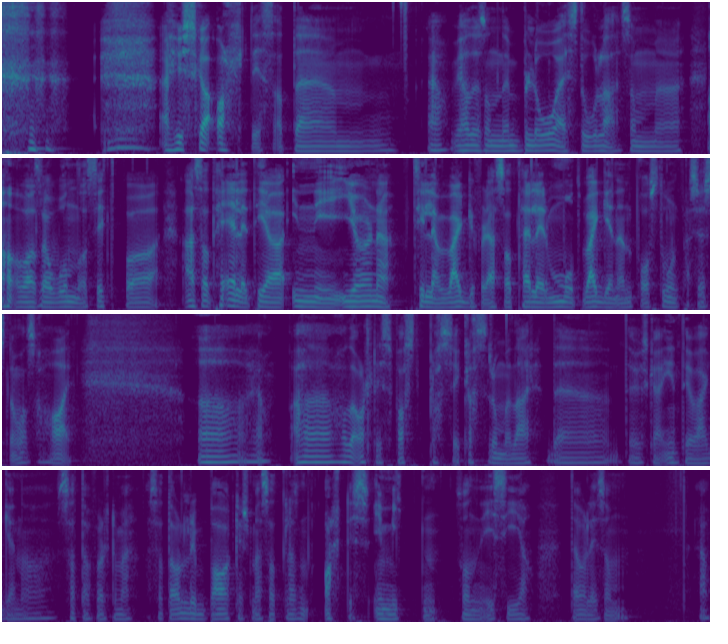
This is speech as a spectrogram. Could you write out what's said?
Jeg husker alltid at um, ja, vi hadde sånne blå stoler som uh, var så vonde å sitte på. Jeg satt hele tida inni hjørnet til en vegg, fordi jeg satt heller mot veggen enn på stolen, for jeg syntes den var så hard. Uh, ja, jeg hadde alltid fast plass i klasserommet der. Det, det husker jeg inntil veggen og satt og fulgte med. Jeg satt aldri bakerst, men jeg satt liksom alltid i midten, sånn i sida. Det var liksom Ja.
